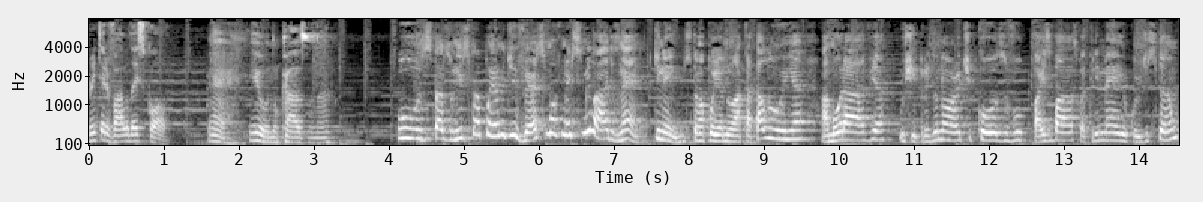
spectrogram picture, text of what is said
no intervalo da escola. É, eu no caso, né? Os Estados Unidos estão apoiando diversos movimentos similares, né? Que nem estão apoiando a Catalunha, a Morávia, o Chipre do Norte, Kosovo, País Basco, a Crimeia, o Kurdistão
